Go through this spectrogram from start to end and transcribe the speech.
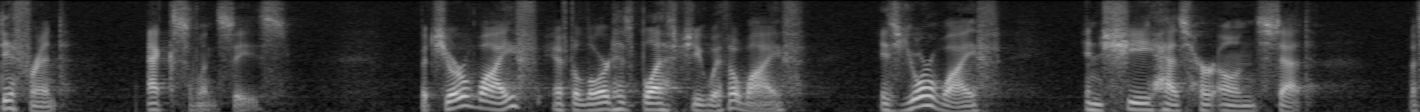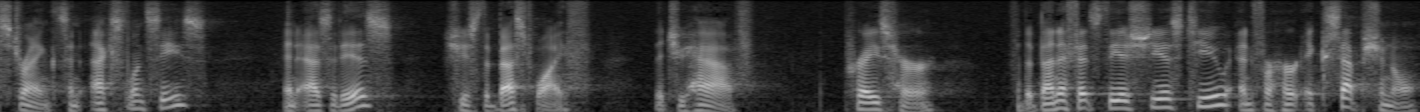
different excellencies. But your wife, if the Lord has blessed you with a wife, is your wife, and she has her own set of strengths and excellencies. And as it is, she is the best wife that you have. Praise her for the benefits that she is to you and for her exceptional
